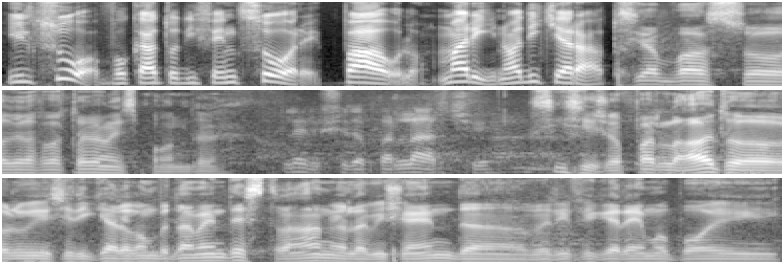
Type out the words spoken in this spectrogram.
il suo avvocato di difensore Paolo Marino ha dichiarato. Si è avvalso della di non rispondere. Lei è riuscito a parlarci? Sì, sì, ci ho parlato, lui si dichiara completamente estraneo alla vicenda, verificheremo poi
